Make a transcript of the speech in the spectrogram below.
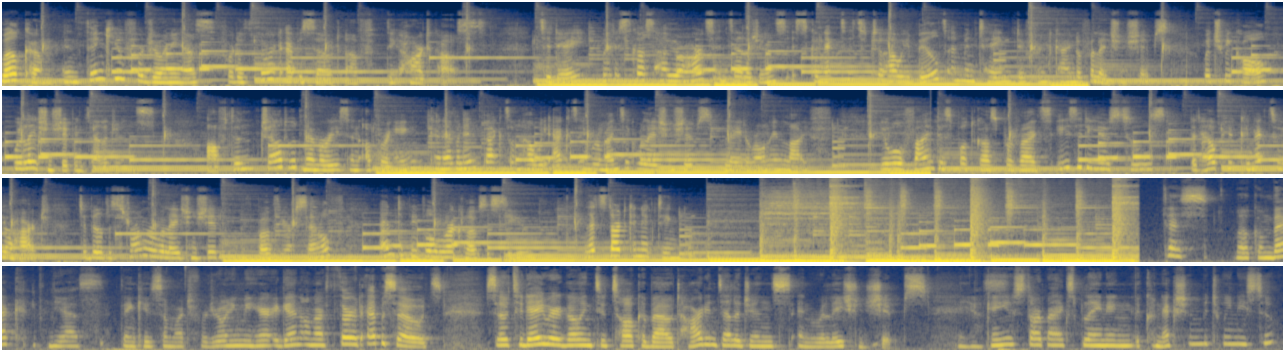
Welcome and thank you for joining us for the third episode of the Heartcast. Today we discuss how your heart's intelligence is connected to how we build and maintain different kind of relationships, which we call relationship intelligence. Often, childhood memories and upbringing can have an impact on how we act in romantic relationships later on in life. You will find this podcast provides easy to use tools that help you connect to your heart to build a stronger relationship with both yourself and the people who are closest to you. Let's start connecting. Tess, welcome back. Yes. Thank you so much for joining me here again on our third episode. So, today we're going to talk about heart intelligence and relationships. Yes. Can you start by explaining the connection between these two?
